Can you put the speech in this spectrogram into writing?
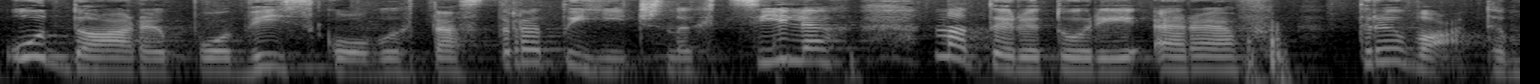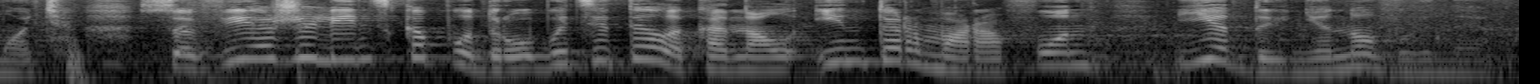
удари по військових та стратегічних цілях на території РФ триватимуть. Софія Жилінська, подробиці телеканал Інтермарафон. Єдині новини.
